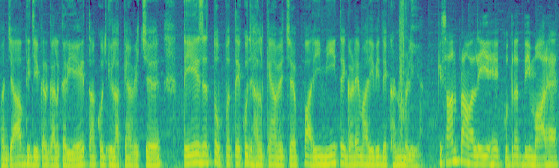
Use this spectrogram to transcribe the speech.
ਪੰਜਾਬ ਦੀ ਜੇਕਰ ਗੱਲ ਕਰੀਏ ਤਾਂ ਕੁਝ ਇਲਾਕਿਆਂ ਵਿੱਚ ਤੇਜ਼ ਧੁੱਪ ਤੇ ਕੁਝ ਹਲਕਿਆਂ ਵਿੱਚ ਭਾਰੀ ਮੀਂਹ ਤੇ ਗੜੇਮਾਰੀ ਵੀ ਦੇਖਣ ਨੂੰ ਮਿਲੀ ਹੈ। ਕਿਸਾਨ ਭਰਾਵਾਂ ਲਈ ਇਹ ਕੁਦਰਤ ਦੀ ਮਾਰ ਹੈ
